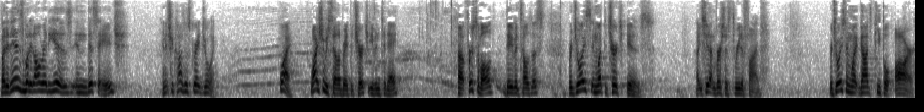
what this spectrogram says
but it is what it already is in this age, and it should cause us great joy. Why? Why should we celebrate the church even today? Uh, first of all, David tells us, rejoice in what the church is. Uh, you see that in verses 3 to 5. Rejoice in what God's people are.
